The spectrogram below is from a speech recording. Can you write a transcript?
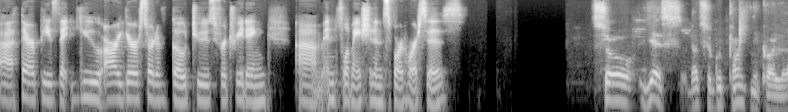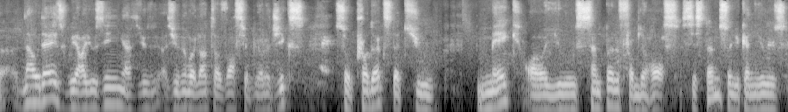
uh, therapies that you are your sort of go-to's for treating um, inflammation in sport horses. So yes, that's a good point, Nicole. Nowadays, we are using, as you as you know, a lot of orthobiologics, so products that you make or you sample from the horse system. So you can use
